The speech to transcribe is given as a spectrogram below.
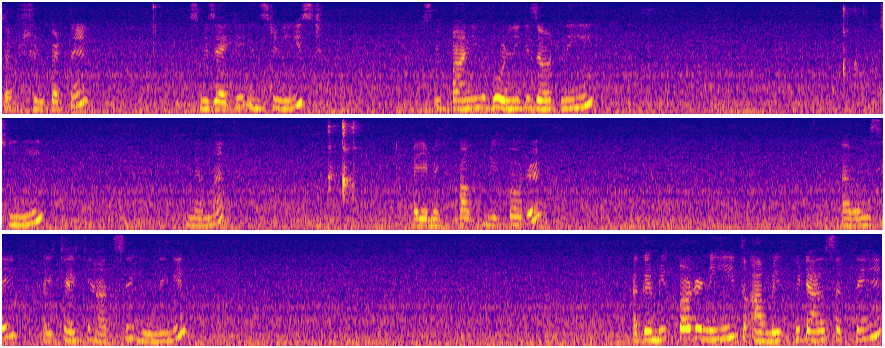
सब शुरू करते हैं। इसमें जाएगी इंस्टेंट ईस्ट इसमें पानी में घोलने की ज़रूरत नहीं। चीनी, नमक, और ये मिल्क पाउडर। अब हम इसे हल्के हल्के हाथ से गूंदेंगे। अगर मिल्क पाउडर नहीं तो आप मिल्क भी डाल सकते हैं,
